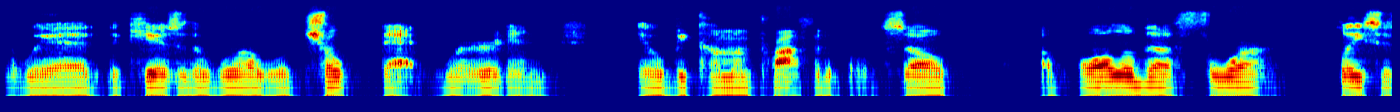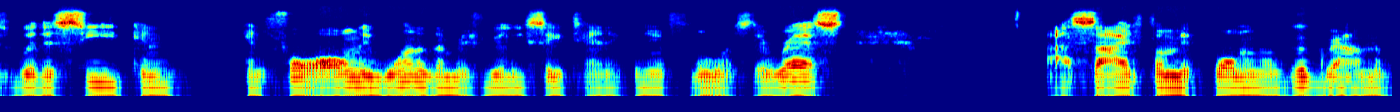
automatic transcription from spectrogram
where the cares of the world will choke that word and it will become unprofitable. So of all of the four places where the seed can can fall, only one of them is really satanically influenced. The rest, aside from it falling on good ground, the,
